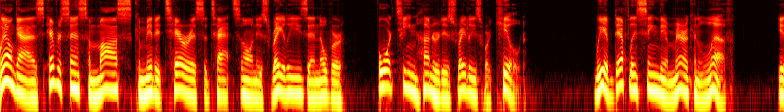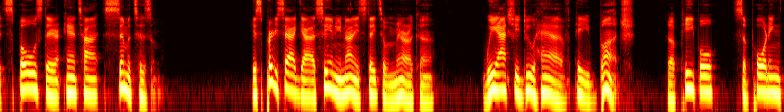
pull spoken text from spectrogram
Well, guys, ever since Hamas committed terrorist attacks on Israelis and over 1,400 Israelis were killed, we have definitely seen the American left expose their anti Semitism. It's pretty sad, guys. Here in the United States of America, we actually do have a bunch of people supporting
